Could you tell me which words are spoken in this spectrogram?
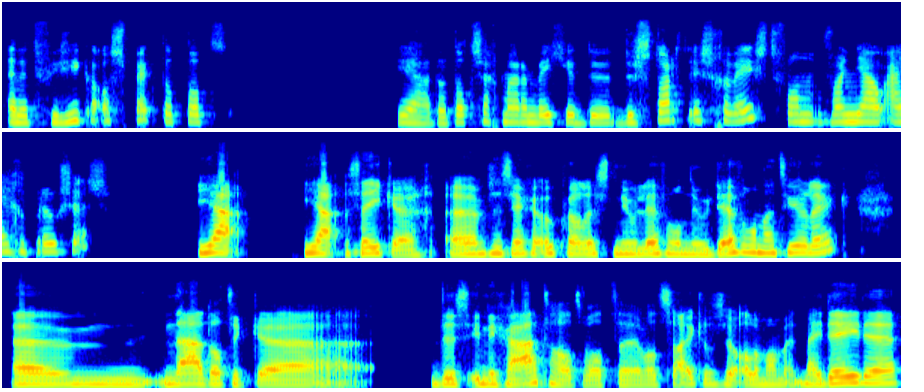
en het fysieke aspect. Dat dat, ja, dat, dat zeg maar een beetje de, de start is geweest van, van jouw eigen proces. Ja, ja zeker. Um, ze zeggen ook wel eens nieuw level, nieuw devil natuurlijk. Um, nadat ik uh, dus in de gaten had wat, uh, wat suikers zo allemaal met mij deden.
